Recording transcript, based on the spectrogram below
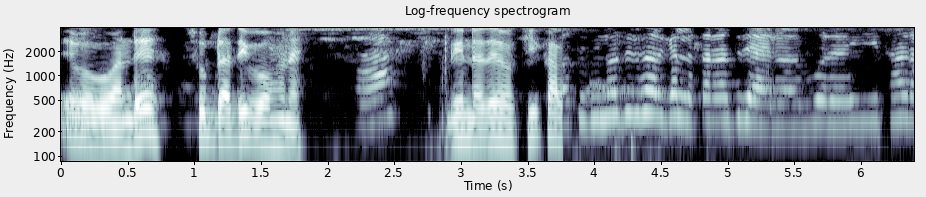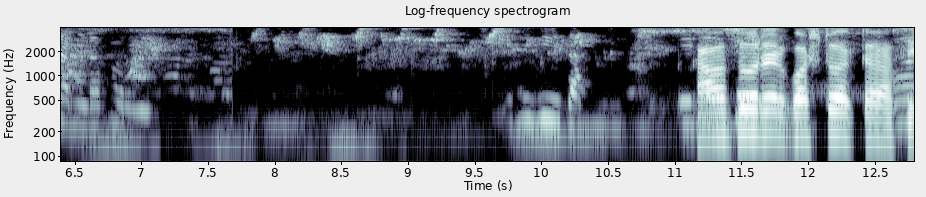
এ ভগবান রে সুপটা দিব মানে হ্যাঁ? দিনটা দেহ কি কাল তুমি নদীর ঘর গেলে তাড়াতাড়ি আইরো পরে ই ঠান্ডা মান্ডা পড়বি খাওয়া চোরের কষ্ট একটা আছে।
